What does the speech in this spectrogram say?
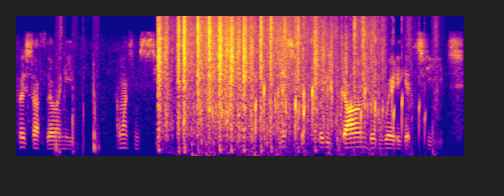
First off though, I need, I want some seeds. And this is a pretty darn good way to get seeds.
